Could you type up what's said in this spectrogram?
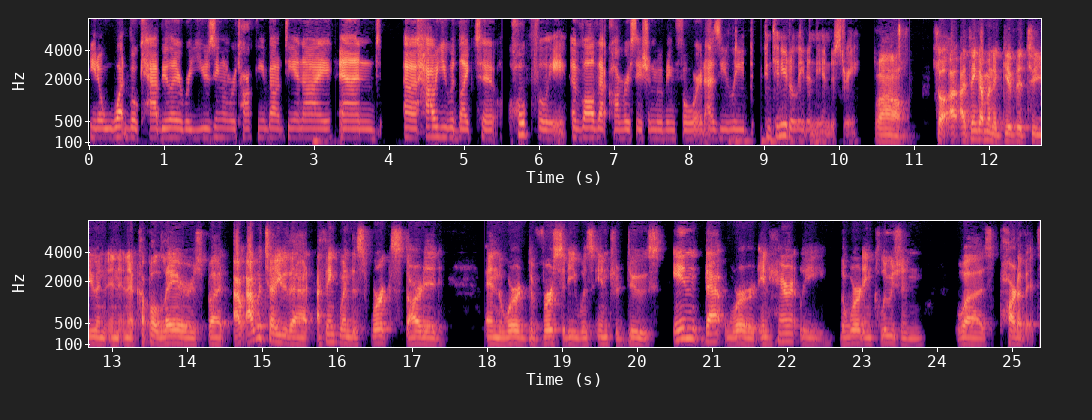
you know, what vocabulary we're using when we're talking about DNI and uh, how you would like to hopefully evolve that conversation moving forward as you lead, continue to lead in the industry? Wow. So I, I think I'm going to give it to you in, in, in a couple layers, but I, I would tell you that I think when this work started and the word diversity was introduced, in that word, inherently, the word inclusion was part of it.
